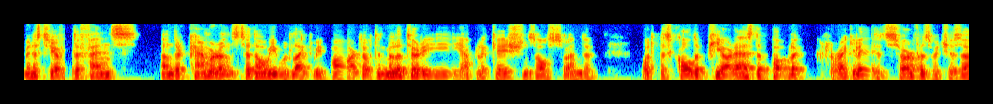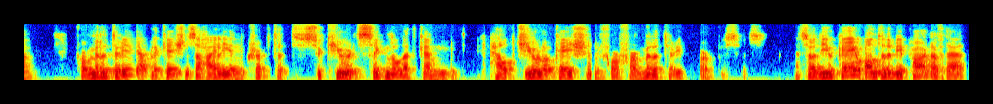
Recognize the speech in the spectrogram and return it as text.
Ministry of Defence under Cameron said, "Oh, we would like to be part of the military applications also, and the what is called the PRS, the Public Regulated Service, which is a for military applications a highly encrypted, secured signal that can help geolocation for, for military purposes. And so the UK wanted to be part of that.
